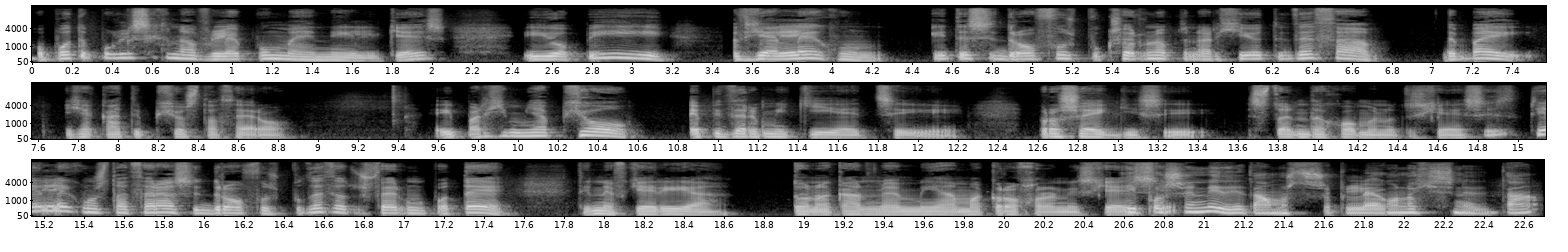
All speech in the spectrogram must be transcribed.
Οπότε πολύ συχνά βλέπουμε ενήλικες οι οποίοι διαλέγουν είτε συντρόφους που ξέρουν από την αρχή ότι δεν θα δεν πάει για κάτι πιο σταθερό. Υπάρχει μια πιο επιδερμική έτσι, προσέγγιση στο ενδεχόμενο της σχέσης. Διαλέγουν σταθερά συντρόφους που δεν θα τους φέρουν ποτέ την ευκαιρία το να κάνουν μια μακρόχρονη σχέση. Υποσυνείδητα όμως τους επιλέγουν, όχι συνειδητά.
